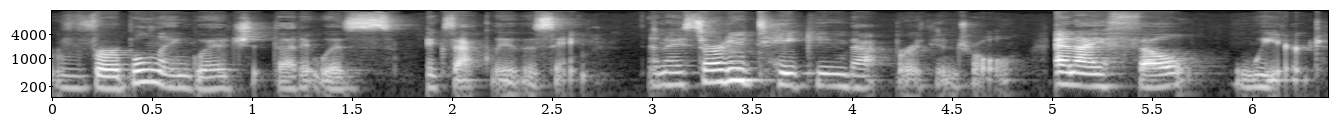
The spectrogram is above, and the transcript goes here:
verbal language that it was exactly the same. And I started taking that birth control and I felt weird.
